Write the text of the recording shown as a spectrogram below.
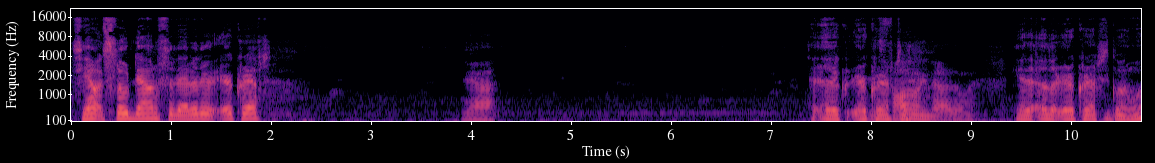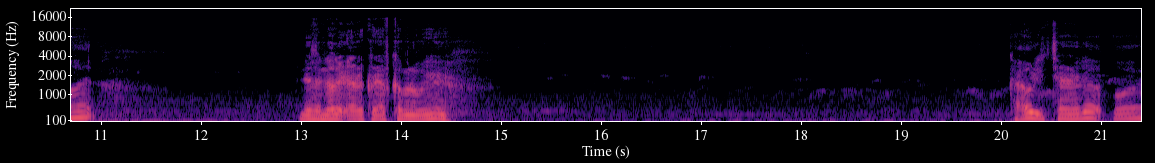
See how it slowed down for that other aircraft? Yeah. That other aircraft. following the other one. Yeah, the other aircraft is going, what? And there's another aircraft coming over here. Coyotes tearing it up, boy.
